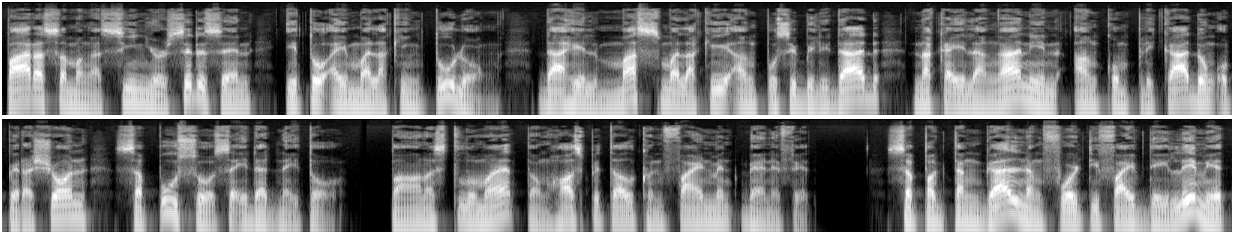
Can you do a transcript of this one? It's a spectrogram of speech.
Para sa mga senior citizen, ito ay malaking tulong dahil mas malaki ang posibilidad na kailanganin ang komplikadong operasyon sa puso sa edad na ito. Panastlumat ang Hospital Confinement Benefit. Sa pagtanggal ng 45-day limit,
